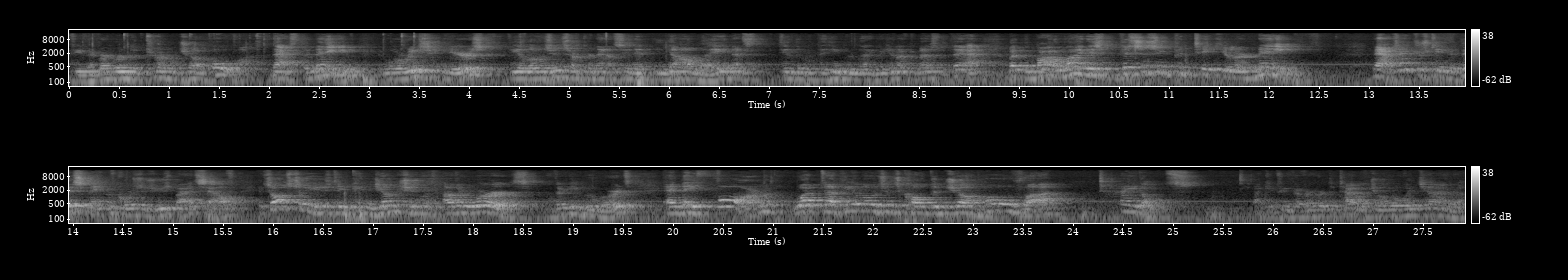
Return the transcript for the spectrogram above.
If you've ever heard the term Jehovah, that's the name. In more recent years, theologians are pronouncing it Yahweh. That's dealing with the Hebrew language. You're not to mess with that. But the bottom line is, this is a particular name. Now, it's interesting that this name, of course, is used by itself. It's also used in conjunction with other words, other Hebrew words, and they form what uh, theologians call the Jehovah titles. Like if you've ever heard the title Jehovah Jireh,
